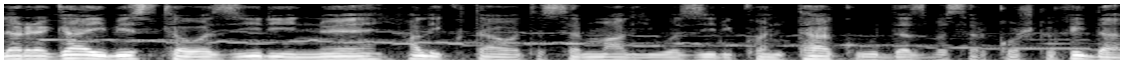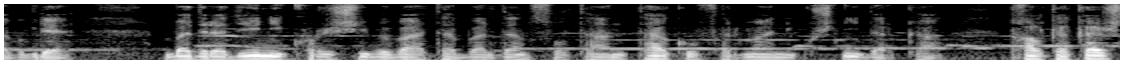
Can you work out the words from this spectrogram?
لە رێگای بیست کە وەزیری نوێ هەڵیکوتاوەتە سەر ماڵی وەزیری کۆن تاکو دەست بەسەر کۆشکەکەی دابگرێ، بەدرەدینی کوڕیشی بباتە بەردەم سوڵتان تاکو فەرمانی کوشتنی دەربکا، خەڵکەکەش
